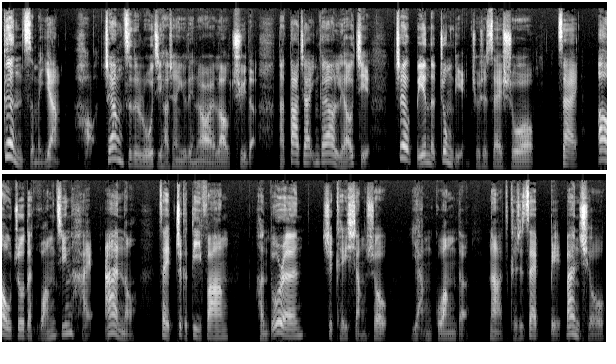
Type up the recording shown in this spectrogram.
更怎么样。好，这样子的逻辑好像有点绕来绕去的。那大家应该要了解，这边的重点就是在说，在澳洲的黄金海岸哦，在这个地方，很多人是可以享受阳光的。那可是，在北半球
